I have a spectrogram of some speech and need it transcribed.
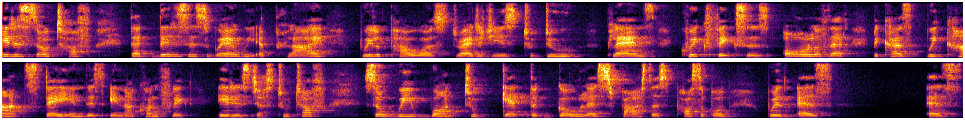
It is so tough that this is where we apply willpower, strategies to do plans, quick fixes, all of that, because we can't stay in this inner conflict. It is just too tough. So we want to get the goal as fast as possible with as as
